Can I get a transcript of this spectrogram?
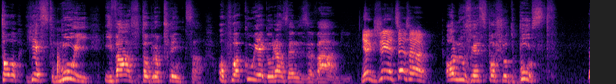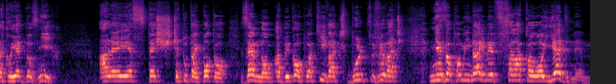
to jest mój i wasz dobroczyńca. Opłakuję go razem z wami. Niech żyje Cezar! On już jest pośród bóstw, jako jedno z nich. Ale jesteście tutaj po to ze mną, aby go opłakiwać, ból przeżywać. Nie zapominajmy wszelako o jednym.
